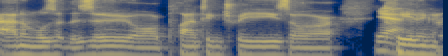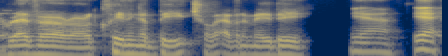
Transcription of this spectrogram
animals at the zoo or planting trees or yeah. cleaning a river or cleaning a beach or whatever it may be. Yeah, yeah.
